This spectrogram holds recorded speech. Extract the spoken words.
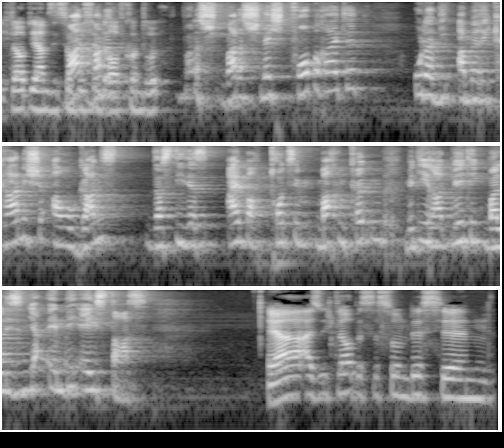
Ich glaube, die haben sich so ein War- bisschen war drauf kontrolliert. War das, war das schlecht vorbereitet oder die amerikanische Arroganz, dass die das einfach trotzdem machen könnten mit ihrer Athletik, weil die sind ja NBA-Stars? Ja, also ich glaube, es ist so ein bisschen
